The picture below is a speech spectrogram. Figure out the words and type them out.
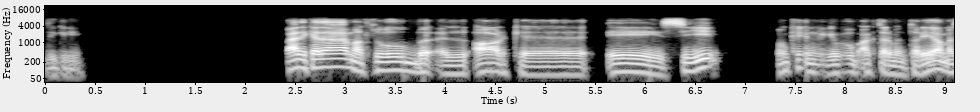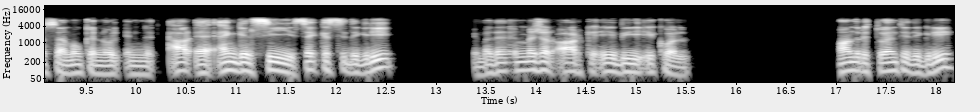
degree. بعد كده مطلوب ال arc AC ممكن نجيبه بأكتر من طريقة. مثلا ممكن نقول إن angle C 60 degree. يبقى ده measure arc AB equal 120 degree.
